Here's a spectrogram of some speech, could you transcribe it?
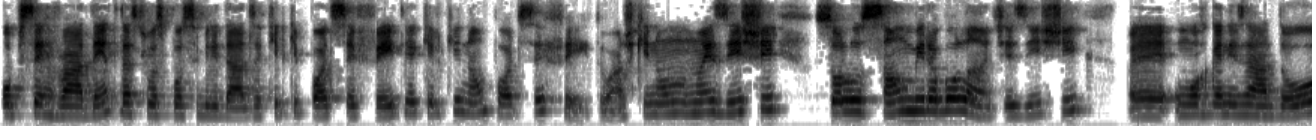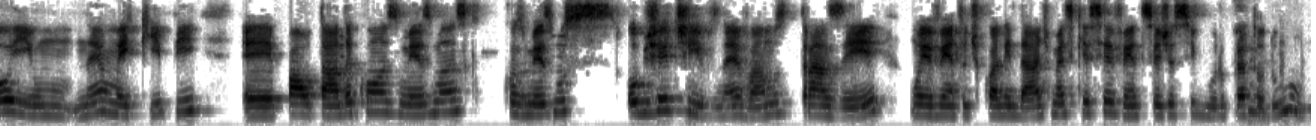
observar dentro das suas possibilidades aquilo que pode ser feito e aquilo que não pode ser feito. Eu acho que não, não existe solução mirabolante, existe é, um organizador e um, né, uma equipe é, pautada com as mesmas com os mesmos objetivos, né? Vamos trazer um evento de qualidade, mas que esse evento seja seguro para todo mundo.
